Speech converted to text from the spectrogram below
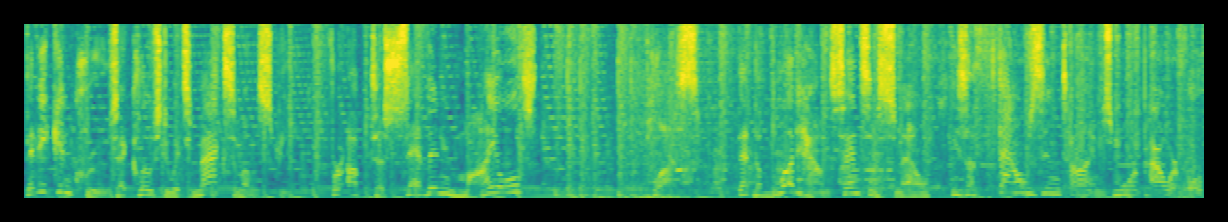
that it can cruise at close to its maximum speed for up to seven miles? Plus, that the bloodhound's sense of smell is a thousand times more powerful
